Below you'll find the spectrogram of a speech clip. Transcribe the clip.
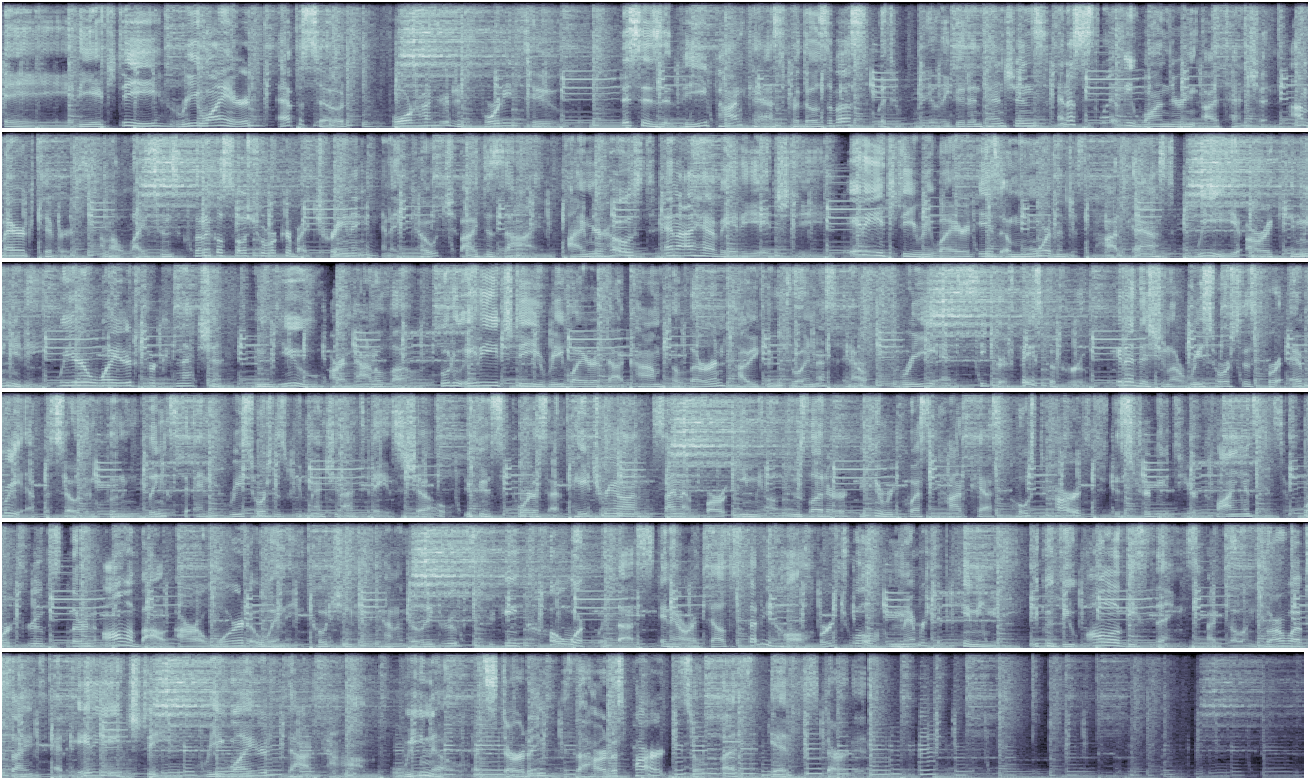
ADHD Rewired, episode 442. This is the podcast for those of us with really good intentions and a slightly wandering attention. I'm Eric Tivers. I'm a licensed clinical social worker by training and a coach by design. I'm your host, and I have ADHD. ADHD Rewired is a more than just a podcast. We are a community. We are wired for connection, and you are not alone. Go to ADHDrewired.com to learn how you can join us in our free and secret Facebook group. Get additional resources for every episode, including links to any resources we mention on today's show. You can support us on Patreon, sign up for our email newsletter. You can request podcast postcards to distribute to your clients and support groups. Learn all about our award winning coaching and accountability groups. You can co work with us in our Adult Study Hall virtual membership community. You can do all of these things by going to our website at ADHDrewired.com. We know that starting is the hardest part, so let's get started.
